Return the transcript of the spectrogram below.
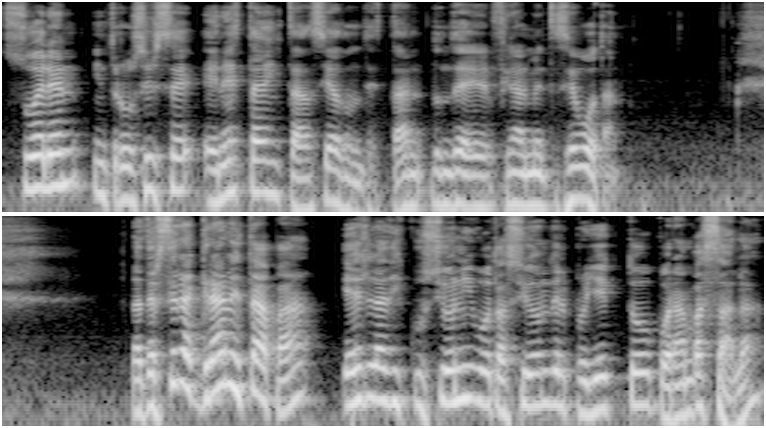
suelen introducirse en esta instancia donde, están, donde finalmente se votan. La tercera gran etapa es la discusión y votación del proyecto por ambas salas,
